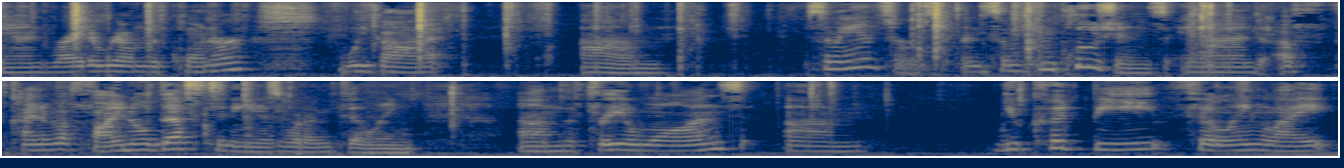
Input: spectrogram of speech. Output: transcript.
And right around the corner, we got um, some answers and some conclusions and a kind of a final destiny is what I'm feeling. Um, the Three of Wands, um, you could be feeling like,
